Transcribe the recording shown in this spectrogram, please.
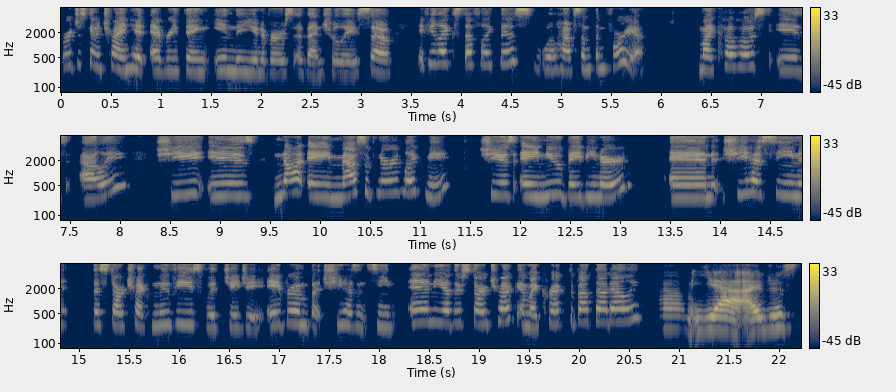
we're just going to try and hit everything in the universe eventually. So if you like stuff like this, we'll have something for you. My co host is Allie. She is not a massive nerd like me, she is a new baby nerd, and she has seen the Star Trek movies with J.J. Abram, but she hasn't seen any other Star Trek. Am I correct about that, Allie? Um, yeah, I just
